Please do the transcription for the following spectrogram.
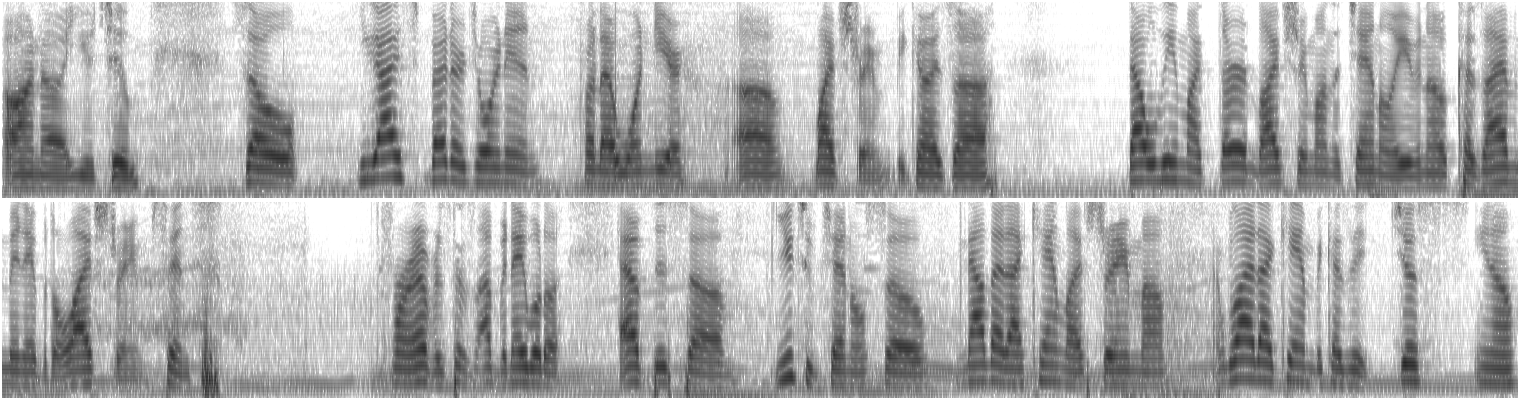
on uh, YouTube. So, you guys better join in for that one year uh, live stream because uh, that will be my third live stream on the channel, even though because I haven't been able to live stream since forever since I've been able to have this um, YouTube channel. So now that I can live stream, uh, I'm glad I can because it just you know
